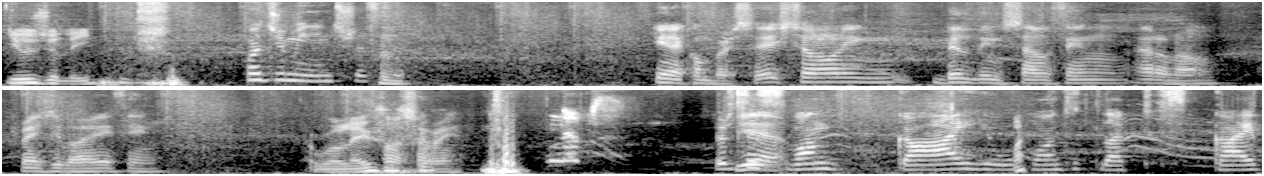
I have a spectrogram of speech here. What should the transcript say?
Usually. What do you mean interested? Hmm. In a conversation or in building something. I don't know. Friendship or anything. A Oh, relationship. sorry. There's Yeah. this one guy who wanted like to Skype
